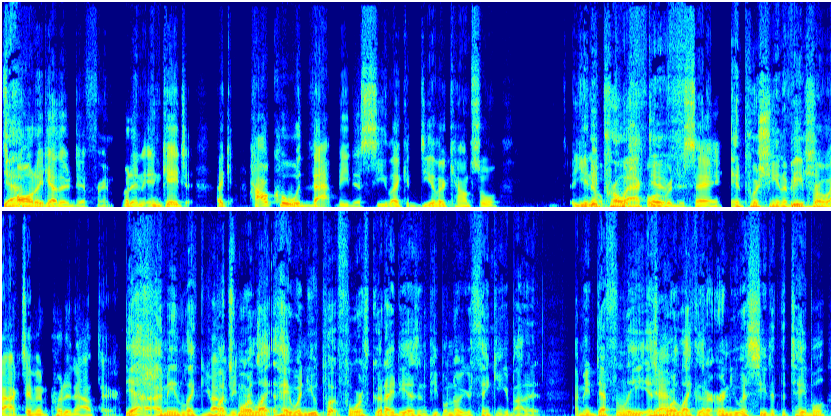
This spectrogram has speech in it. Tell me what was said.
It's Yeah. altogether different, but an engage like how cool would that be to see like a dealer council, you Be know, push proactive. forward to say And pushing innovation. be proactive and put it out there. Yeah, I mean, like you're That much more nice. like, hey, when you put forth good ideas and people know you're thinking about it, I mean, definitely is Yeah. more likely to earn you a seat at the table.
